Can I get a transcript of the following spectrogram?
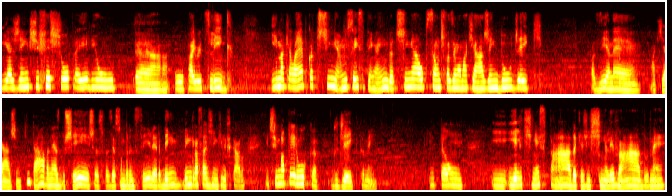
e a gente fechou para ele o, é, o Pirates League. E naquela época tinha, não sei se tem ainda, tinha a opção de fazer uma maquiagem do Jake. Fazia, né, maquiagem, pintava, né, as bochechas, fazia sobrancelha, era bem, bem engraçadinho que ele ficava. E tinha uma peruca do Jake também. Então, e, e ele tinha a espada que a gente tinha levado, né?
